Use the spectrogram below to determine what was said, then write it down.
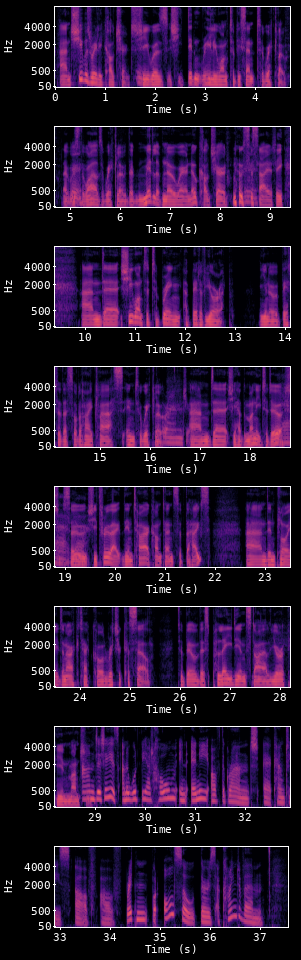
And she was really cultured. She was she didn't really want to be sent to Wicklow. That was the wilds of Wicklow, the middle of nowhere, no culture, no society. And uh, she wanted to bring a bit of Europe you know, a bit of the sort of high class into Wicklow. grandeur. And uh, she had the money to do it. Yeah, so yeah. she threw out the entire contents of the house and employed an architect called Richard Cassell to build this Palladian style European mansion. And it is, and it would be at home in any of the grand uh, counties of of Britain. But also, there's a kind of um,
